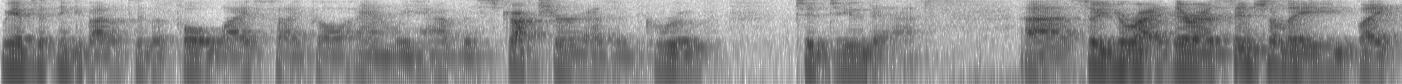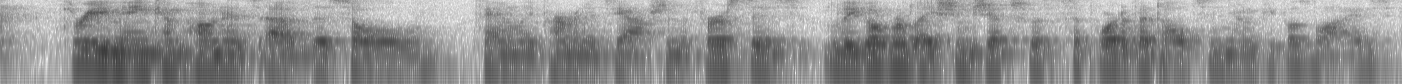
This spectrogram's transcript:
We have to think about it through the full life cycle, and we have the structure as a group to do that. Uh, so you're right, there are essentially like three main components of the Soul family permanency option. The first is legal relationships with supportive adults in young people's lives,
